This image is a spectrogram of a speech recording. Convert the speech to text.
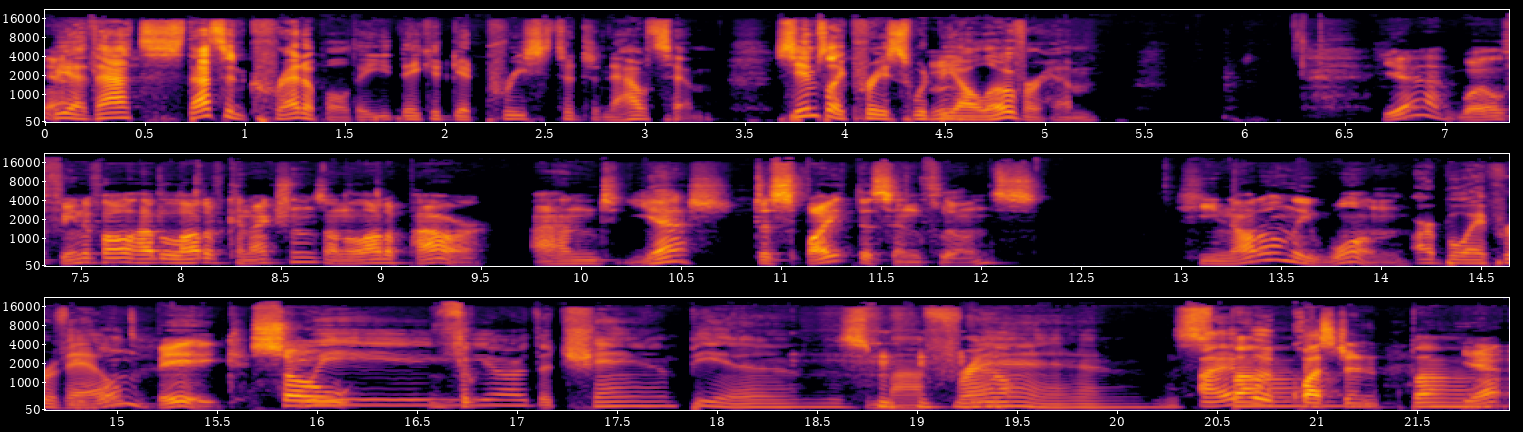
Yeah. Yeah, that's that's incredible. They they could get priests to denounce him. Seems like priests would be Mm. all over him. Yeah, well, Fianna Fáil had a lot of connections and a lot of power, and yet, despite this influence, he not only won, Our boy he prevailed. won big. So we the- are the champions, my friends. I have a question. bum. Yeah.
